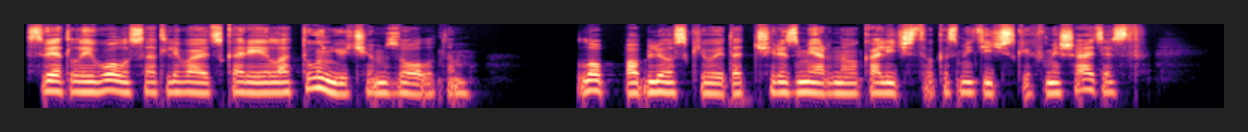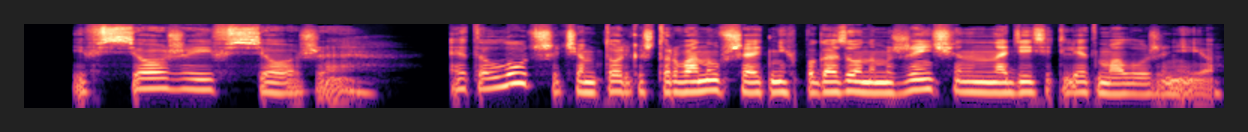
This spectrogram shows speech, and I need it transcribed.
светлые волосы отливают скорее латунью, чем золотом. Лоб поблескивает от чрезмерного количества косметических вмешательств. И все же, и все же... Это лучше, чем только что рванувшая от них по газонам женщина на 10 лет моложе нее.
